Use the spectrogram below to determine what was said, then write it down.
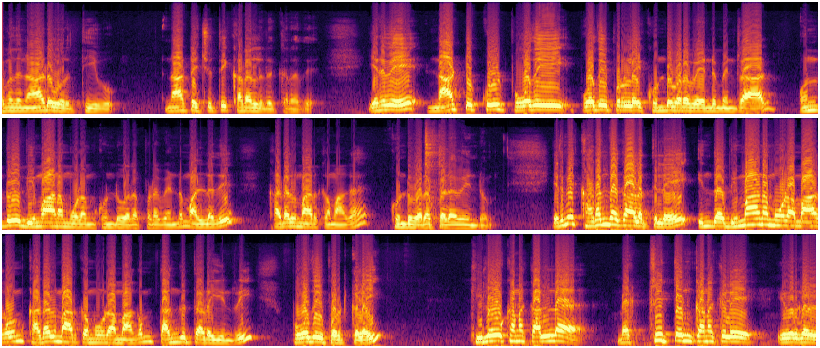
எமது நாடு ஒரு தீவு. நாட்டை சுற்றி கடல் இருக்கிறது. எனவே நாட்டுக்குள் போதை போதைப் பொருளை கொண்டு வர வேண்டும் என்றால் ஒன்று விமானம் மூலம் கொண்டு வரப்பட வேண்டும் அல்லது கடல் மார்க்கமாக கொண்டு வரப்பட வேண்டும். எனவே கடந்த காலத்திலே இந்த விமானம் மூலமாகவும் கடல் மார்க்கம் மூலமாகவும் தங்கு தடையின்றி போதைப் பொருட்களை கிலோ கணக்கல்ல மெட்ரிக் டன் கணக்கிலே இவர்கள்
